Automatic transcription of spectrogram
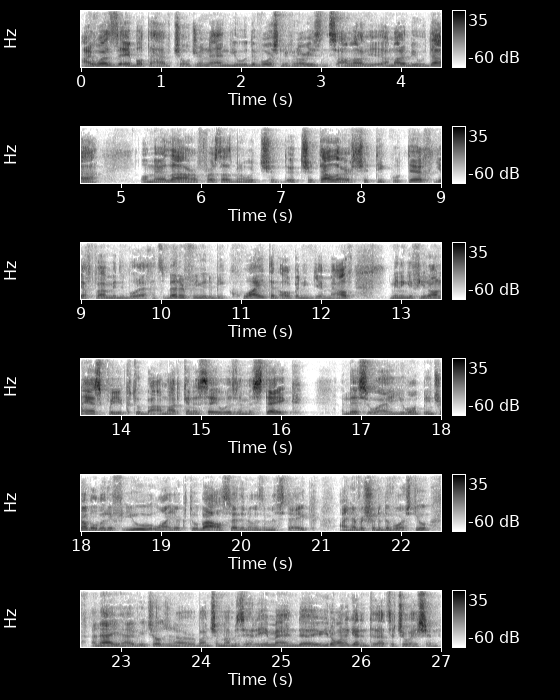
I was able to have children, and you divorced me for no reason. So Amar Yehuda, Omer La, her first husband would should tell her. It's better for you to be quiet and opening your mouth. Meaning, if you don't ask for your ketubah, I'm not going to say it was a mistake and this way you won't be in trouble. But if you want your ketubah, I'll say that it was a mistake. I never should have divorced you, and now you have your children are a bunch of mamzerim, and uh, you don't want to get into that situation.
